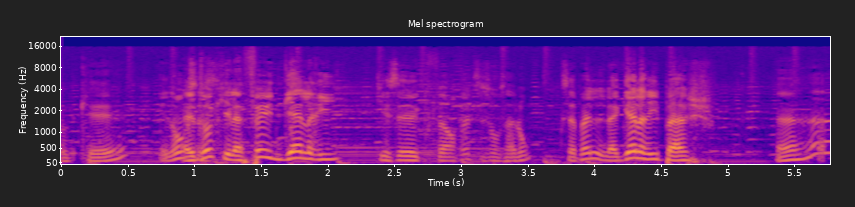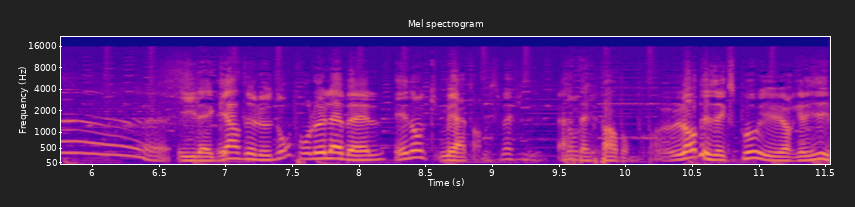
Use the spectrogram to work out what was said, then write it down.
Ok. Et donc, Et ça- donc il a fait une galerie. qui c'est- en fait c'est son salon, qui s'appelle la Galerie Pache. Ah, ah. Et il a gardé le nom pour le label. Et donc, mais attends, mais c'est pas fini. Ah, Donc, pardon. lors des expos, il a organisé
